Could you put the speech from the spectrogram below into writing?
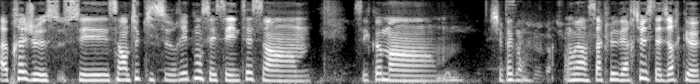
après je c'est c'est un truc qui se répond c'est c'est tu sais, c'est un c'est comme un je sais pas comment Ouais, un cercle vertueux, c'est-à-dire que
